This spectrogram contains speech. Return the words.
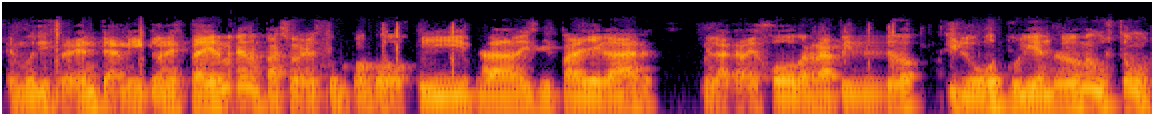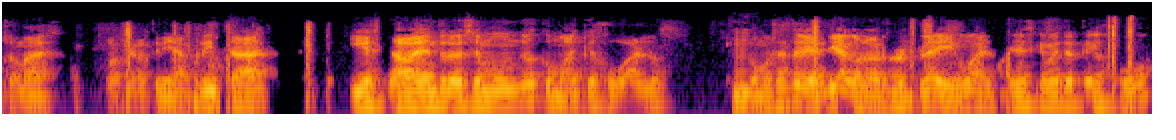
es muy diferente. A mí con Spider-Man me pasó esto un poco. Fui para análisis para llegar, me lo acabé juego rápido y luego puliéndolo me gustó mucho más, porque no tenía prisa y estaba dentro de ese mundo como hay que jugarlo. Hmm. Como se hace hoy en día con los roleplay, igual. Tienes que meterte en el juego.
